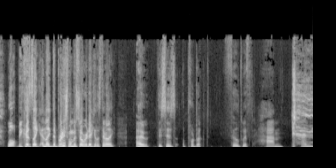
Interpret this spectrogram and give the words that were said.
Well, because like and like the British one was so ridiculous. They were like, "Oh, this is a product filled with ham and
